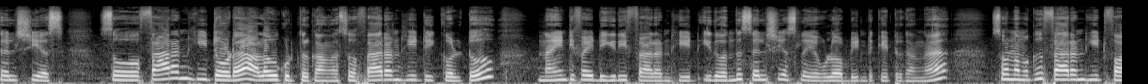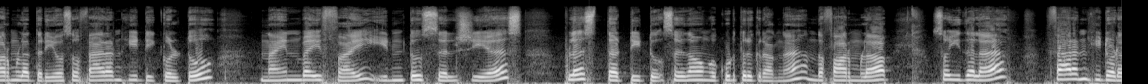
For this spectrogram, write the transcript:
Celsius so ஃபேரன் ஹீட்டோட அளவு கொடுத்துருக்காங்க. So Fahrenheit equal to ninety five degree Fahrenheit இது வந்து செல்சியஸில் எவ்வளோ அப்படின்ட்டு கேட்டிருக்காங்க. ஸோ நமக்கு ஃபேரன் ஹீட் ஃபார்முலா தெரியும். So Fahrenheit equal to nine by five into Celsius plus thirty two so இதான் அவங்க கொடுத்துருக்குறாங்க அந்த ஃபார்முலா ஸோ இதில் ஃபேரன் ஹீட்டோட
